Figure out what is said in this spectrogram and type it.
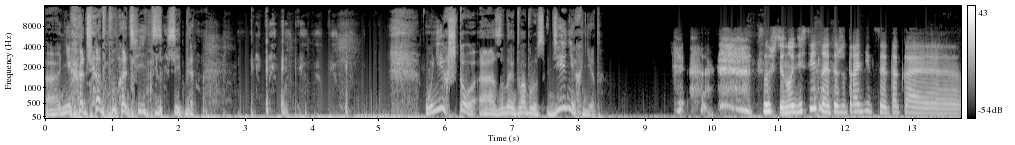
не хотят платить за себя? У них что, а, задают вопрос, денег нет? Слушайте, ну действительно, это же традиция такая...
